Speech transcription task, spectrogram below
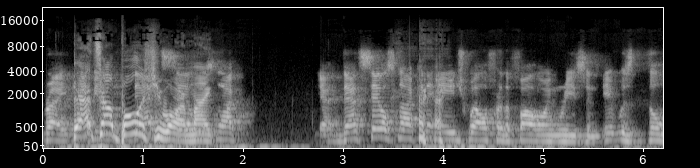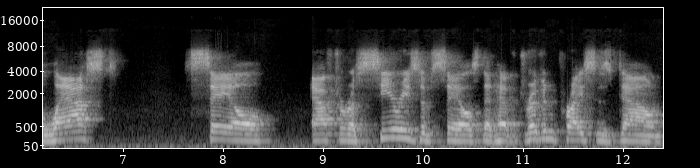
Right. That's I mean, how bullish you are, Mike. Not, yeah, that sale's not going to age well for the following reason. It was the last sale after a series of sales that have driven prices down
